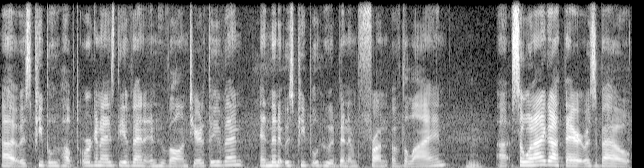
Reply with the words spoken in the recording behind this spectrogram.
Uh, it was people who helped organize the event and who volunteered at the event, and then it was people who had been in front of the line. Mm. Uh, so when I got there, it was about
